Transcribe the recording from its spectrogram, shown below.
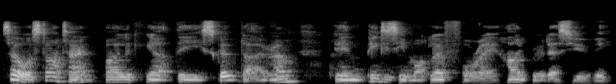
So we'll start out by looking at the scope diagram in PTC Modeler for a hybrid SUV.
